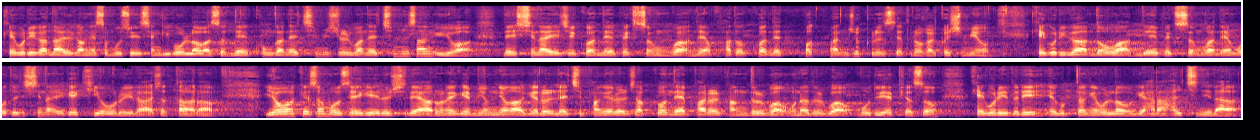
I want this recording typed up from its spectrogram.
개구리가 나일강에서 무수히 생기고 올라와서 내 궁과 내 침실과 내 침상 위와 내 신하의 집과 내 백성과 내 화덕과 내 뻑반죽 그릇에 들어갈 것이며 개구리가 너와 내 백성과 내 모든 신하에게 기어오르리라 하셨다 하라. 여호와께서 모세에게 이르시되 아론에게 명령하기를 내 지팡이를 잡고 내 팔을 강들과 운하들과 모두에 펴서 개구리들이 애굽 땅에 올라오게 하라 할지니라.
